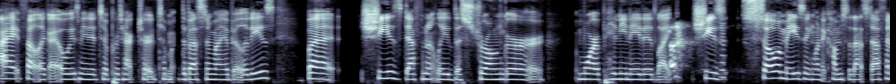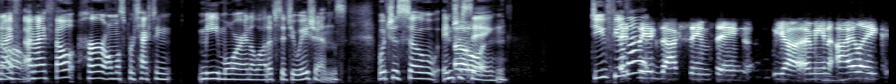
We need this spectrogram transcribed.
I felt like I always needed to protect her to the best of my abilities, but she is definitely the stronger, more opinionated like she's so amazing when it comes to that stuff and Oh. I and I felt her almost protecting me more in a lot of situations, which is so interesting. Oh. Do you feel it's that? the exact same thing. Yeah, I mean, I like,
